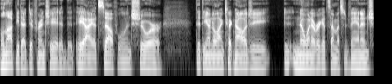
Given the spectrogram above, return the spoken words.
will not be that differentiated, that AI itself will ensure that the underlying technology, uh, no one ever gets that much advantage.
